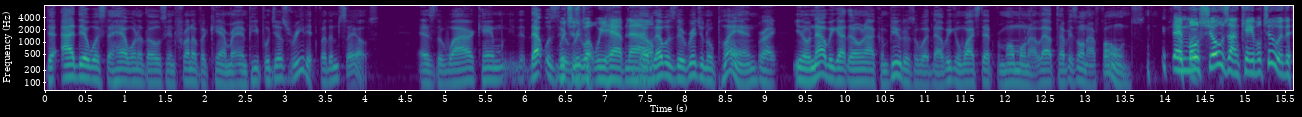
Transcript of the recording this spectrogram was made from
the idea was to have one of those in front of a camera and people just read it for themselves. As the wire came, that was the Which is what we have now. That, that was the original plan. Right. You know, now we got that on our computers or whatnot. We can watch that from home on our laptop. It's on our phones. and most shows on cable too, the-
